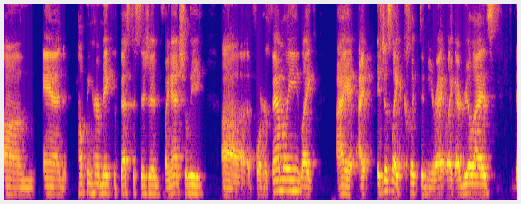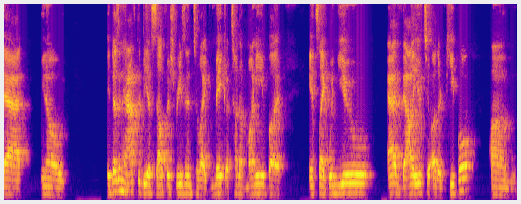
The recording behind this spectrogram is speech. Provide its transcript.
um, and helping her make the best decision financially uh, for her family like I, I it just like clicked in me right like i realized that you know it doesn't have to be a selfish reason to like make a ton of money but it's like when you add value to other people um,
